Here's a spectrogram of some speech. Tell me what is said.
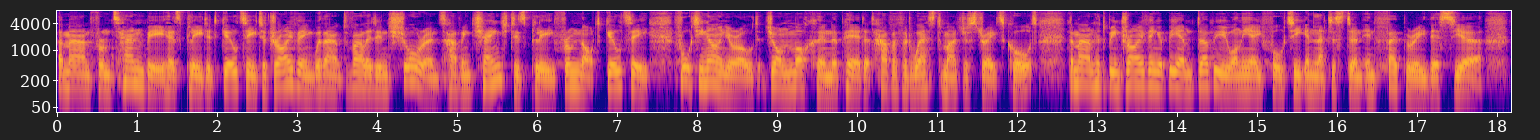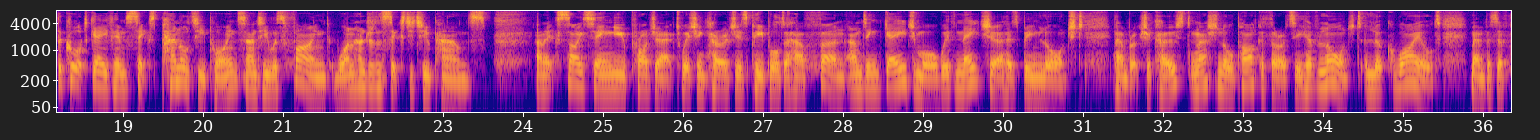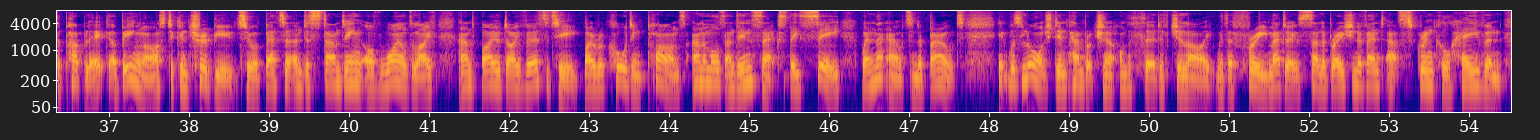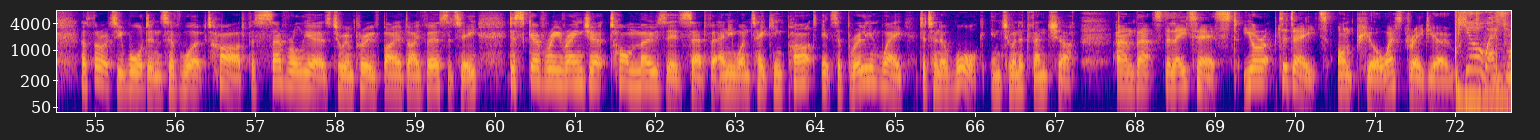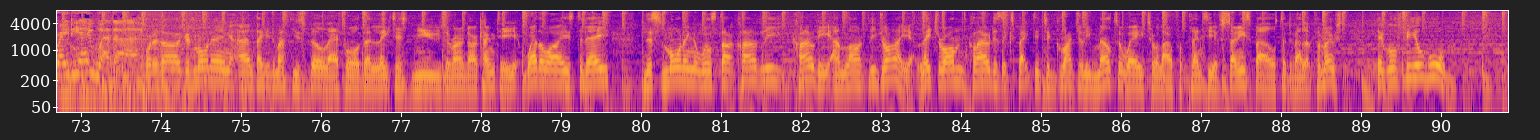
A man from Tenby has pleaded guilty to driving without valid insurance, having changed his plea from not guilty. 49 year old John Mochan appeared at Haverfordwest Magistrates Court. The man had been driving a BMW on the A40 in Letterston in February this year. The court gave him six penalty points and he was fined £162 an exciting new project which encourages people to have fun and engage more with nature has been launched. Pembrokeshire Coast National Park Authority have launched Look Wild. Members of the public are being asked to contribute to a better understanding of wildlife and biodiversity by recording plants, animals, and insects they see when they're out and about. It was launched in Pembrokeshire on the 3rd of July with a free Meadows celebration event at Skrinkle Hay Haven. Authority wardens have worked hard for several years to improve biodiversity. Discovery Ranger Tom Moses said for anyone taking part, it's a brilliant way to turn a walk into an adventure. And that's the latest. You're up to date on Pure West Radio. Pure West Radio weather. What it are, good morning, and thank you to Matthew Spill there for the latest news around our county. Weather-wise today, this morning will start cloudy, cloudy and largely dry. Later on, cloud is expected to gradually melt away to allow for plenty of sunny spells to develop for most. It will feel warm.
